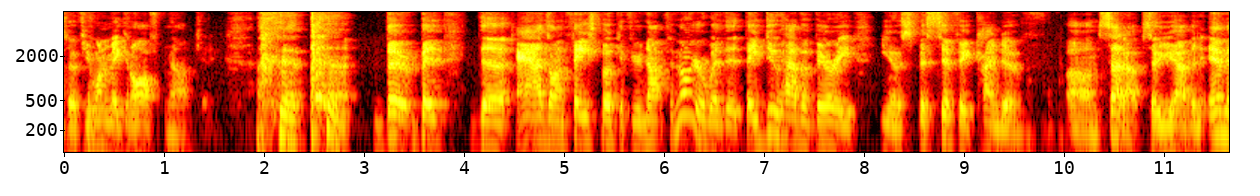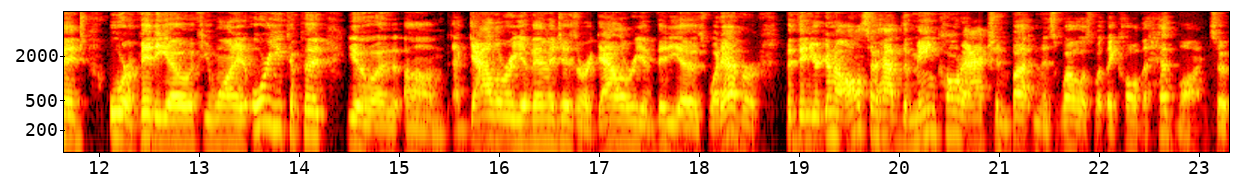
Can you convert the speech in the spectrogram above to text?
So if you want to make an offer, no, I'm kidding. the, but the ads on Facebook, if you're not familiar with it, they do have a very you know specific kind of um, setup. So you have an image or a video if you wanted, or you could put you know a, um, a gallery of images or a gallery of videos, whatever. But then you're going to also have the main call to action button as well as what they call the headline. So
